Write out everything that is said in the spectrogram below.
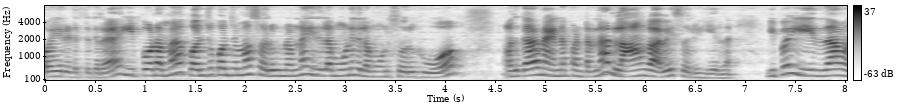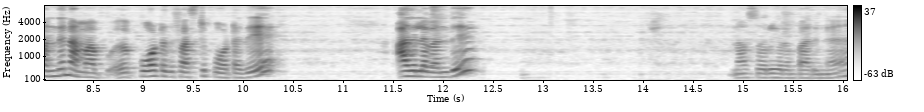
ஒயர் எடுத்துக்கிறேன். இப்போ நம்ம கொஞ்சம் கொஞ்சமாக சொருகினோம்னா இதில் மூணு இதில் மூணு சொருகுவோம். அதுக்காக நான் என்ன பண்ணுறேன்னா லாங்காகவே சொருகிடுறேன். இப்போ இதுதான் வந்து நம்ம போட்டது ஃபஸ்ட்டு போட்டது. அதில் வந்து நான் சொருகிறேன் பாருங்கள்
